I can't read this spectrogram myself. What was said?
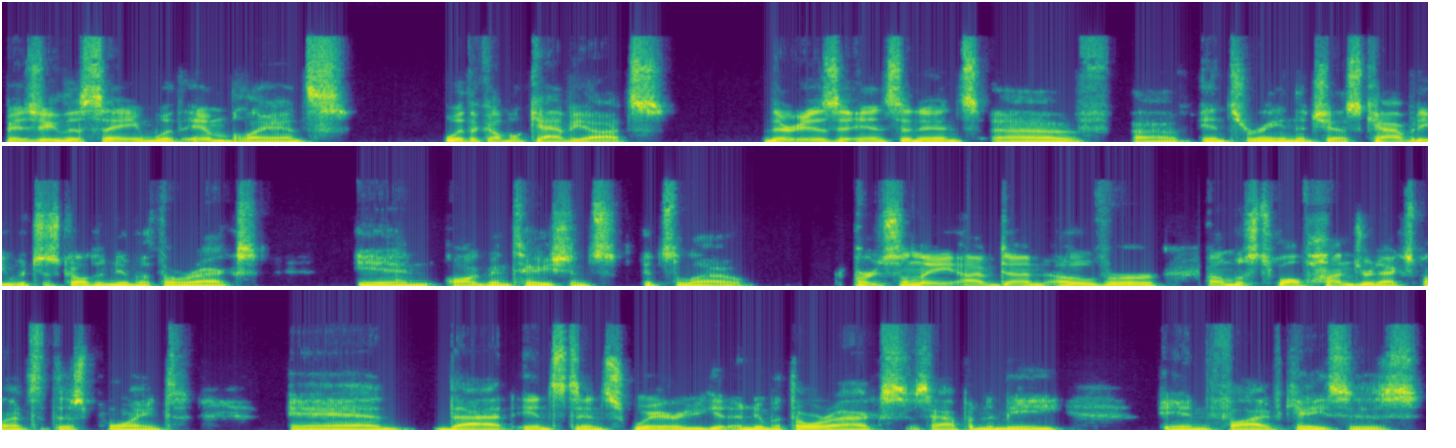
basically the same with implants, with a couple caveats. There is an incidence of, of entering the chest cavity, which is called a pneumothorax. In augmentations, it's low. Personally, I've done over almost 1,200 explants at this point, and that instance where you get a pneumothorax has happened to me in five cases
